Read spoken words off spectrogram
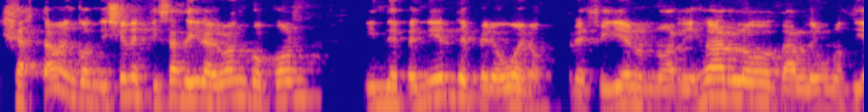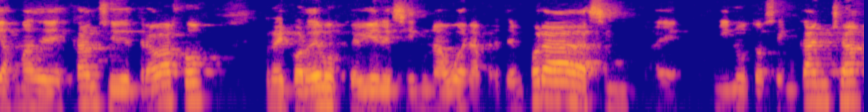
ya estaba en condiciones quizás de ir al banco con Independiente, pero bueno, prefirieron no arriesgarlo, darle unos días más de descanso y de trabajo. Recordemos que viene sin una buena pretemporada, sin eh, minutos en cancha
